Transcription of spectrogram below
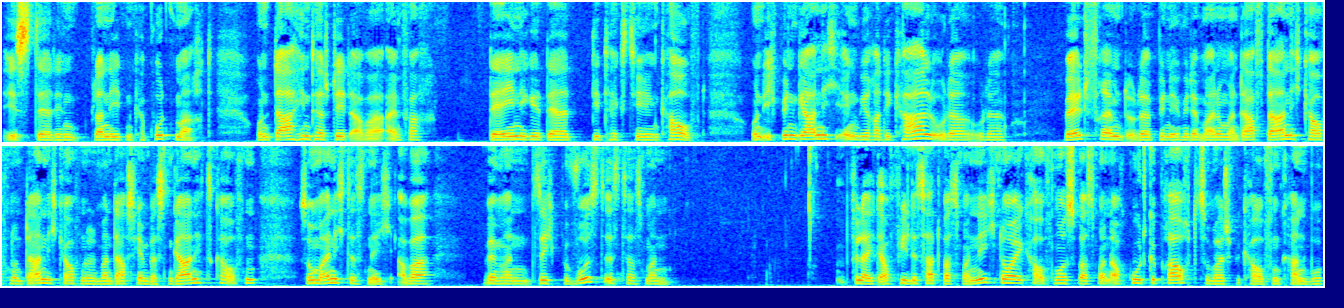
ist, der den Planeten kaputt macht. Und dahinter steht aber einfach derjenige, der die Textilien kauft. Und ich bin gar nicht irgendwie radikal oder, oder weltfremd oder bin irgendwie der Meinung, man darf da nicht kaufen und da nicht kaufen oder man darf hier am besten gar nichts kaufen. So meine ich das nicht. Aber wenn man sich bewusst ist, dass man vielleicht auch vieles hat, was man nicht neu kaufen muss, was man auch gut gebraucht zum Beispiel kaufen kann, wo,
